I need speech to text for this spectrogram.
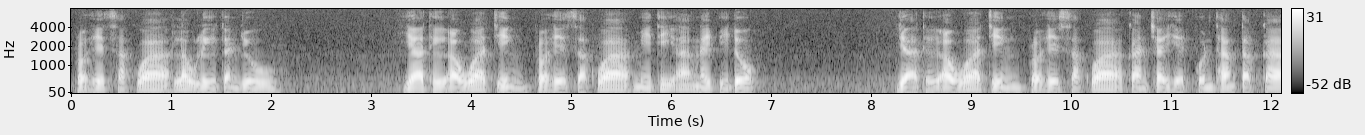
เพราะเหตุสักว่าเล่าลือกันอยู่ อย่าถือเอาว่าจริง เพราะเหตุสักว่ามีที่อ้างในปีดก อย่าถือเอาว่าจริง เพราะเหตุสักว่าการใช้เหตุผลทางตรรกะ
